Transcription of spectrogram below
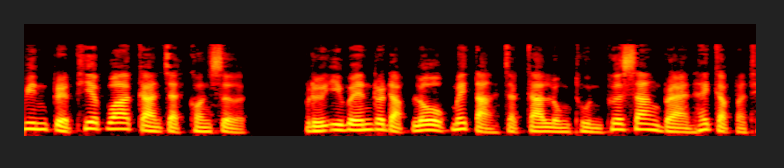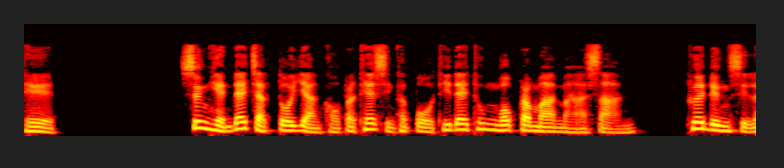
วินเปรียบเทียบว่าการจัดคอนเสิร์ต หรืออีเวนต์ระดับโลกไม่ต่างจากการลงทุนเพื่อสร้างแบรนด์ให้กับประเทศ ซึ่งเห็นได้จากตัวอย่างของประเทศสิงคโปร์ที่ได้ทุ่มงบประมาณมหาศาล เพื่อดึงศิล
